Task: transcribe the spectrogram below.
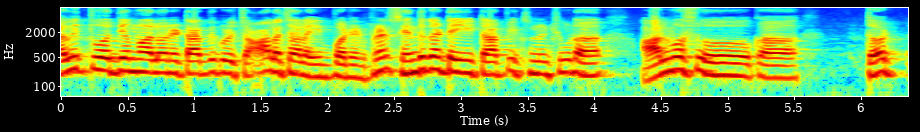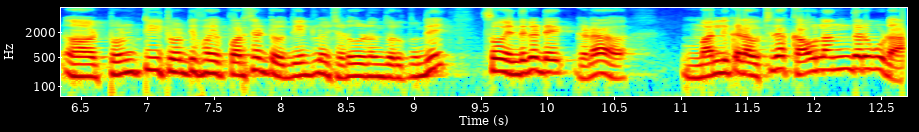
కవిత్వోద్యమాలు అనే టాపిక్ కూడా చాలా చాలా ఇంపార్టెంట్ ఫ్రెండ్స్. ఎందుకంటే ఈ టాపిక్స్ నుంచి కూడా ఆల్మోస్ట్ ఒక థర్ట్ ట్వంటీ ట్వంటీ ఫైవ్ పర్సెంట్ దీంట్లో చదవడం జరుగుతుంది. సో ఎందుకంటే ఇక్కడ మళ్ళీ ఇక్కడ వచ్చిన కవులందరూ కూడా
